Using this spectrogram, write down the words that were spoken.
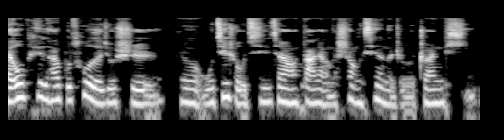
还 OK 的，还不错的，就是这个五 G 手机将要大量的上线的这个专题。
